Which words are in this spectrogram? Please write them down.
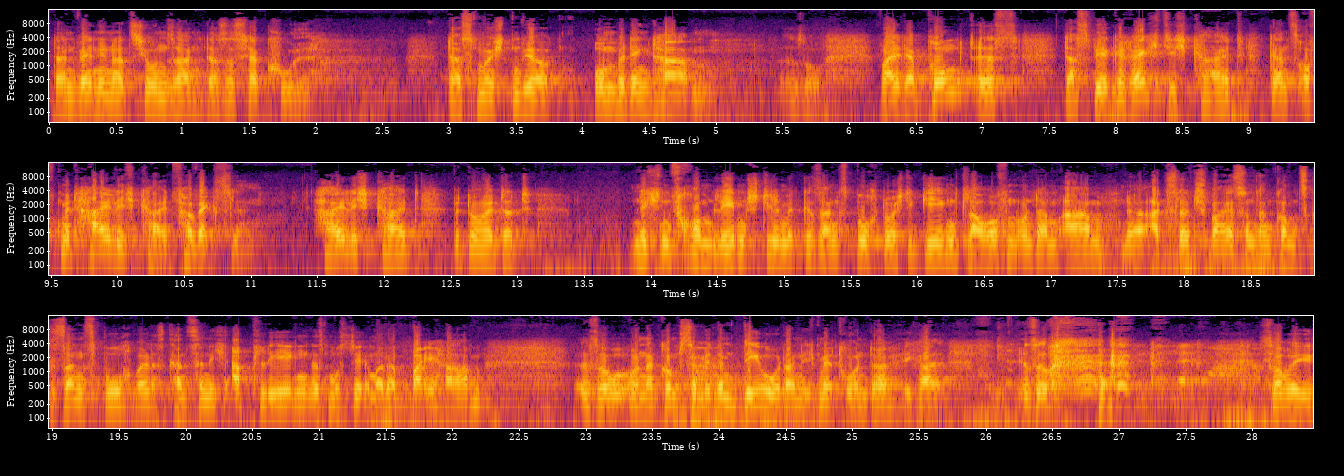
dann werden die Nationen sagen, das ist ja cool. Das möchten wir unbedingt haben. So. Weil der Punkt ist, dass wir Gerechtigkeit ganz oft mit Heiligkeit verwechseln. Heiligkeit bedeutet nicht einen frommen Lebensstil mit Gesangsbuch durch die Gegend laufen und am Arm ne, Achselschweiß und dann kommt das Gesangsbuch, weil das kannst du nicht ablegen, das musst du ja immer dabei haben. So, und dann kommst du mit einem Deo da nicht mehr drunter. Egal. So. Sorry,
